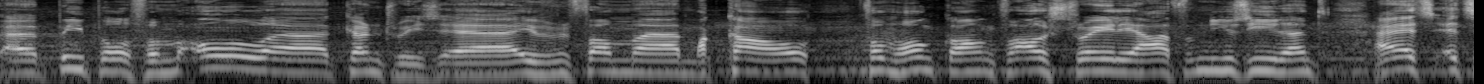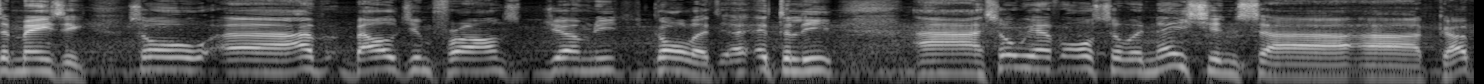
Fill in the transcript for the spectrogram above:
uh, people from all uh, countries, uh, even from uh, Macau, from Hong Kong, from Australia, from New Zealand. Uh, it's, it's amazing. So Belgium, France, Germany, call it Italy. so we have also a Nations Cup,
